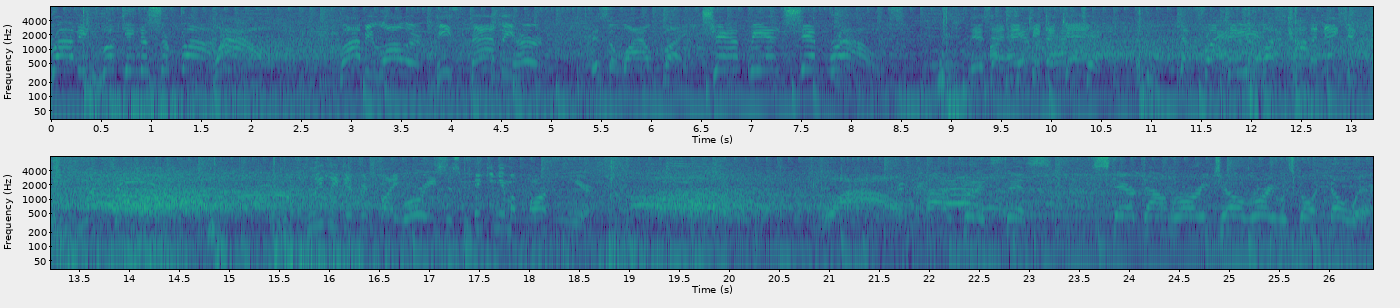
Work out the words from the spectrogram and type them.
Robbie looking to survive. Wow. Robbie Lawler, he's badly hurt. This is a wild fight. Championship rounds. There's that head kick the head again. kick. That front kick, Yes. what combination. Nice. Apart from here. Wow. How good is this? Stared down Rory Joe. Rory was going nowhere.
